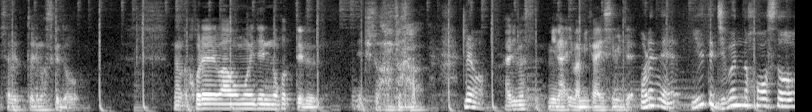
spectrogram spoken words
喋っておりますけど。なんかこれは思い出に残ってるエピソードとかでもあります？みんな今見返してみて。俺ね言うて自分の放送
